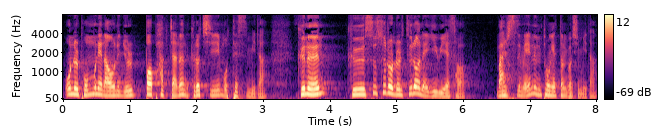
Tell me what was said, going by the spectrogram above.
오늘 본문에 나오는 율법 학자는 그렇지 못했습니다. 그는 그 스스로를 드러내기 위해서 말씀에 능통했던 것입니다.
